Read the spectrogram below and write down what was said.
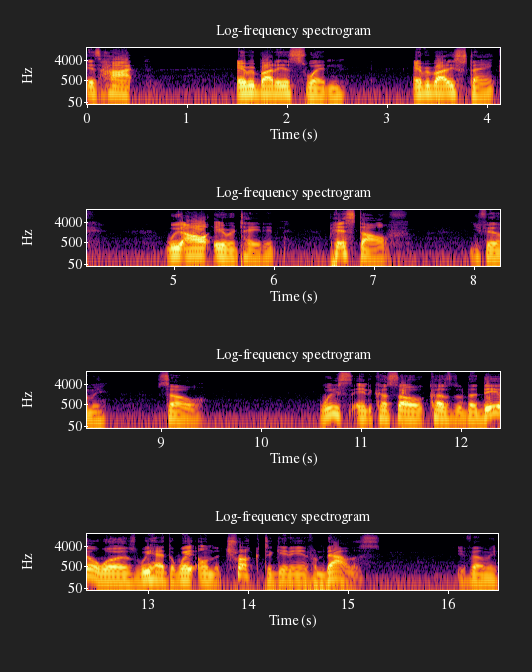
It's hot. Everybody is sweating. Everybody stank. We all irritated, pissed off. You feel me? So we because so because the deal was we had to wait on the truck to get in from Dallas. You feel me?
